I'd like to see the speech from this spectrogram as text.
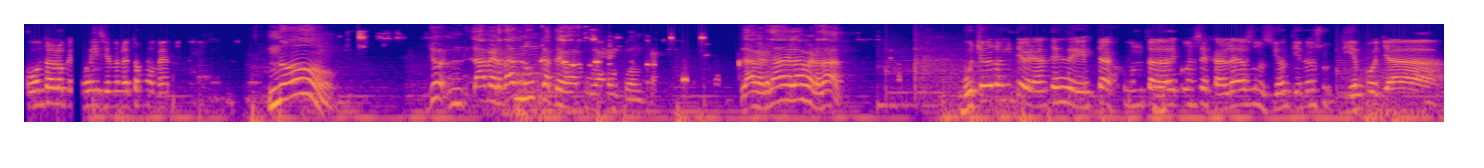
contra de lo que estoy diciendo en estos momentos. No. Yo, la verdad nunca te va a jugar en contra. La verdad es la verdad. Muchos de los integrantes de esta junta de concejales de Asunción tienen su tiempo ya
